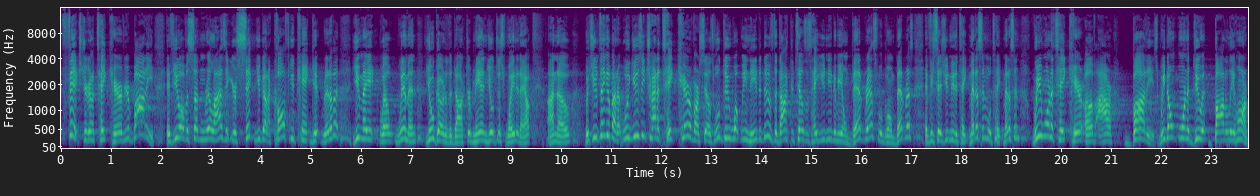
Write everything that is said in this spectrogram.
fixed, you're going to take care of your body. If you all of a sudden realize that you're sick, you got a cough, you can't get rid of it, you may, well, women, you'll go to the doctor, men, you'll just wait it out. I know, but you think about it, we'll usually try to take care of ourselves. We'll do what we need to do. If the doctor tells us, hey, you need to be on bed rest, we'll go on bed rest. If he says you need to take medicine, we'll take medicine. We want to take care of our bodies. We don't want to do it bodily harm.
